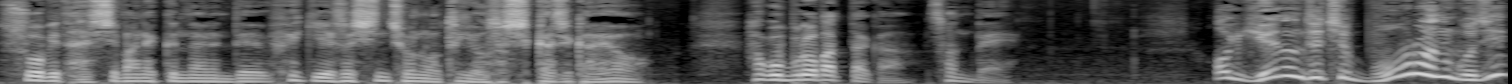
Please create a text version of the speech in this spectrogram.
수업이 5시 반에 끝나는데 회기에서 신촌은 어떻게 6시까지 가요? 하고 물어봤다가 선배 아, 얘는 대체 뭘 하는 거지?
